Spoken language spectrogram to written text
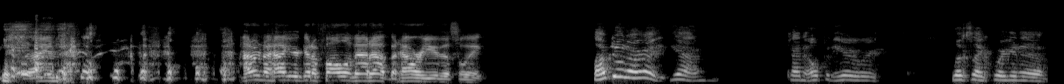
I don't know how you're gonna follow that up, but how are you this week? I'm doing all right. Yeah, I'm kind of hoping here. We looks like we're gonna.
